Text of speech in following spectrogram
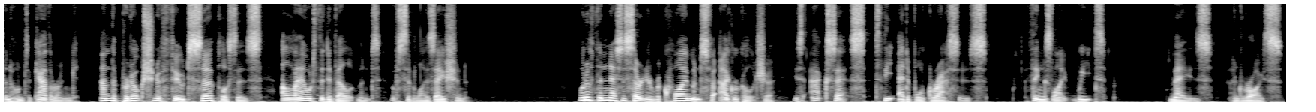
than hunter gathering, and the production of food surpluses allowed the development of civilization. One of the necessary requirements for agriculture is access to the edible grasses, things like wheat, maize, and rice.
